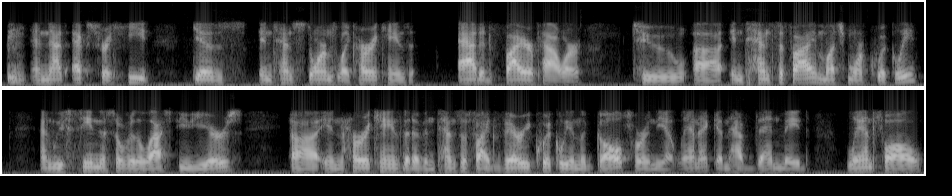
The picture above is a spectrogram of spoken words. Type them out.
and that extra heat gives intense storms like hurricanes added firepower to uh, intensify much more quickly. And we've seen this over the last few years uh, in hurricanes that have intensified very quickly in the Gulf or in the Atlantic and have then made landfall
